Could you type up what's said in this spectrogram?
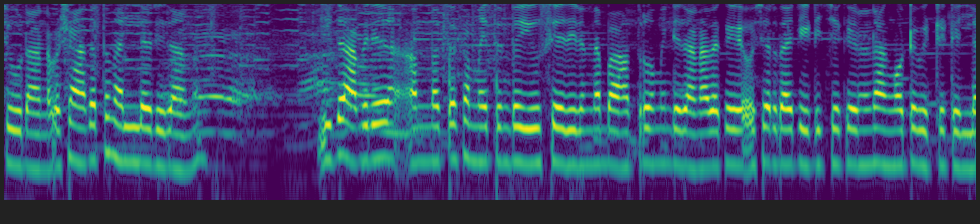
ചൂടാണ്. പക്ഷെ അകത്ത് നല്ലൊരിതാണ് ഇത് അവർ അന്നത്തെ സമയത്ത് എന്തോ യൂസ് ചെയ്തിരുന്ന ബാത്റൂമിന്റെ ഇതാണ്. അതൊക്കെ ചെറുതായിട്ട് ഇടിച്ചൊക്കെ അങ്ങോട്ട് വിട്ടിട്ടില്ല.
